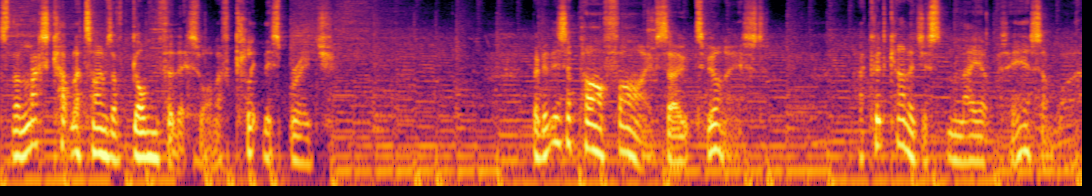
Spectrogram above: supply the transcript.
So the last couple of times I've gone for this one, I've clipped this bridge. But it is a par five, so to be honest, I could kind of just lay up here somewhere.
